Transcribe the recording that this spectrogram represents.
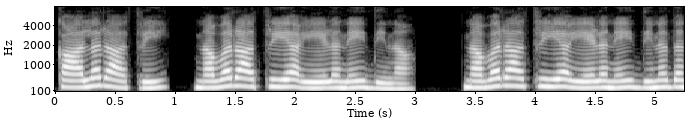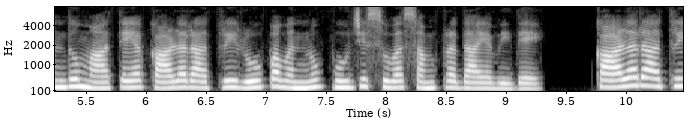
ಕಾಲರಾತ್ರಿ, ನವರಾತ್ರಿಯ ಏಳನೇ ದಿನ. ನವರಾತ್ರಿಯ ಏಳನೇ ದಿನದಂದು ಮಾತೆಯ ಕಾಳರಾತ್ರಿ ರೂಪವನ್ನು ಪೂಜಿಸುವ ಸಂಪ್ರದಾಯವಿದೆ. ಕಾಳರಾತ್ರಿ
